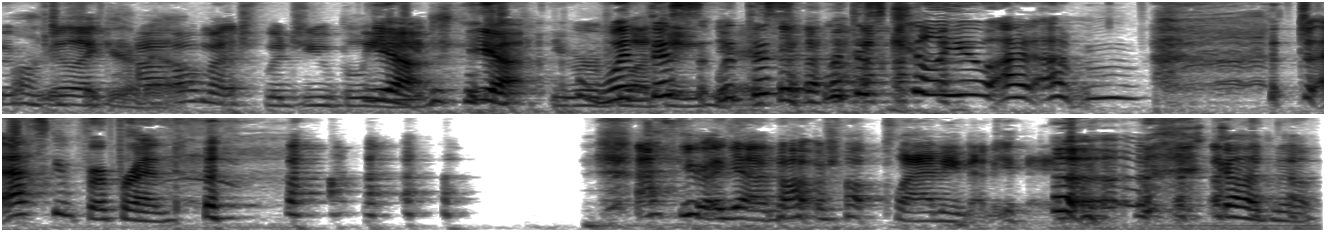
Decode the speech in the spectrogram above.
We'll You're like, how much would you bleed? Yeah, yeah. would this here? would this would this kill you? I, I'm mm, asking for a friend. Ask you, again. I'm not. I'm not planning anything. God no.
